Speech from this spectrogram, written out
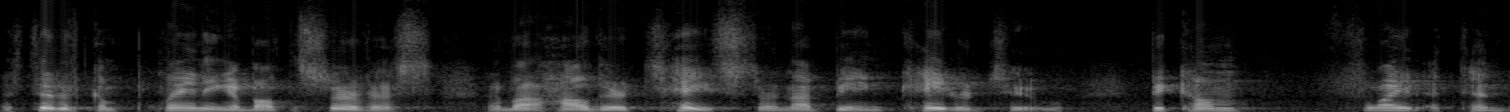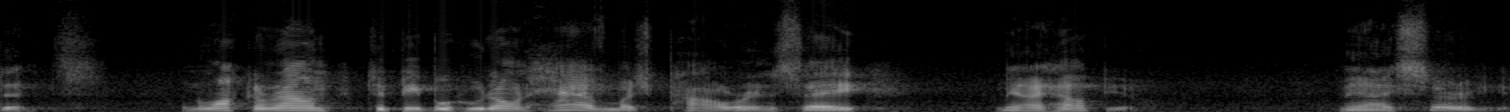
instead of complaining about the service and about how their tastes are not being catered to, become flight attendants and walk around to people who don't have much power and say, May I help you? May I serve you?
